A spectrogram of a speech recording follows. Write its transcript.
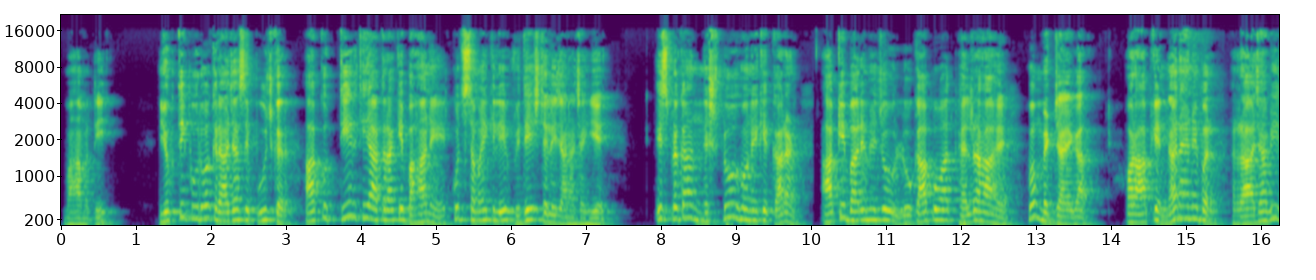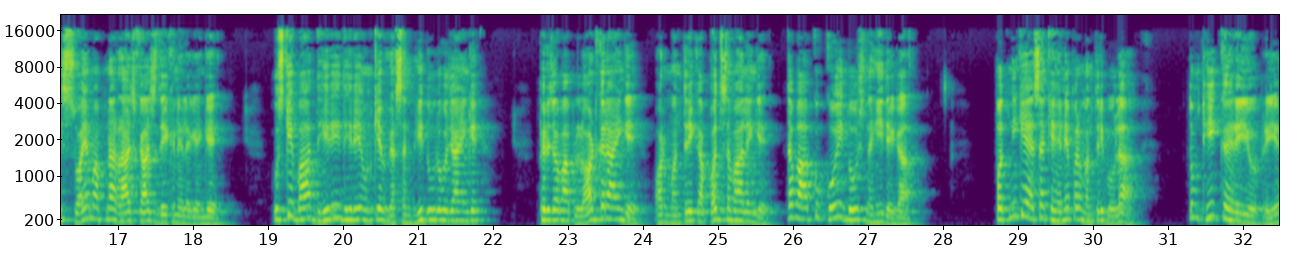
महामती युक्तिपूर्वक राजा से पूछकर आपको तीर्थ यात्रा के बहाने कुछ समय के लिए विदेश चले जाना चाहिए। इस प्रकार निष्प्रूह होने के कारण आपके बारे में जो लोकापवाद फैल रहा है, वह मिट जाएगा और आपके न रहने पर राजा भी स्वयं अपना राजकाज देखने लगेंगे। उसके बाद धीरे धीरे उनके व्यसन भी दूर हो जाएँगे। फिर जब आप लौट कर आएँगे और मंत्री का पद संभालेंगे, तब आपको कोई दोष नहीं देगा। पत्नी के ऐसा कहने पर मंत्री बोला तुम ठीक कह रही हो प्रिय,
